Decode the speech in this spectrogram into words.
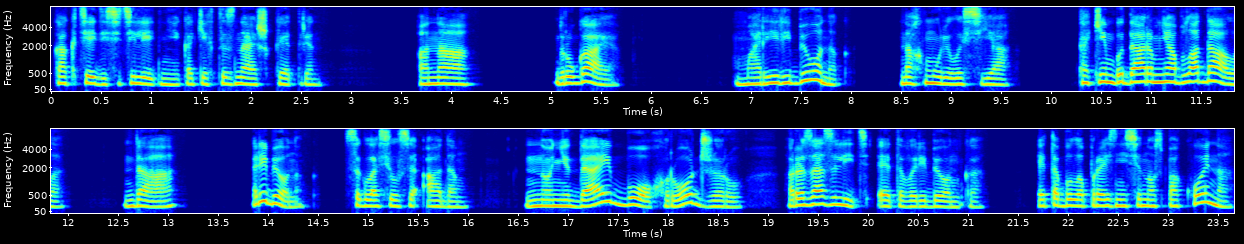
как те десятилетние, каких ты знаешь, Кэтрин. Она другая. Мари ребенок, нахмурилась я. Каким бы даром ни обладала. Да, ребенок согласился Адам. Но не дай бог Роджеру разозлить этого ребенка. Это было произнесено спокойно,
